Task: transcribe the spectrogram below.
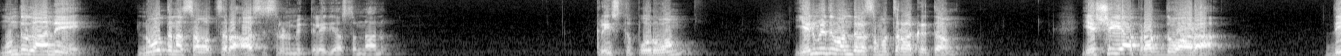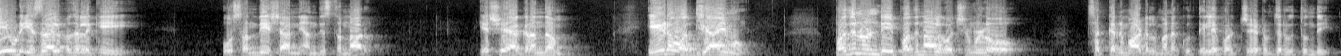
ముందుగానే నూతన సంవత్సర ఆశీస్సులను మీకు తెలియజేస్తున్నాను. క్రీస్తు పూర్వం ఎనిమిది వందల సంవత్సరాల క్రితం యషయా ప్రాక్ ద్వారా దేవుడు ఇజ్రాయెల్ ప్రజలకి ఓ సందేశాన్ని అందిస్తున్నారు. యషయా గ్రంథం ఏడవ అధ్యాయము పది నుండి పద్నాలుగు వచనంలో చక్కని మాటలు మనకు తెలియపరచేయటం జరుగుతుంది.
